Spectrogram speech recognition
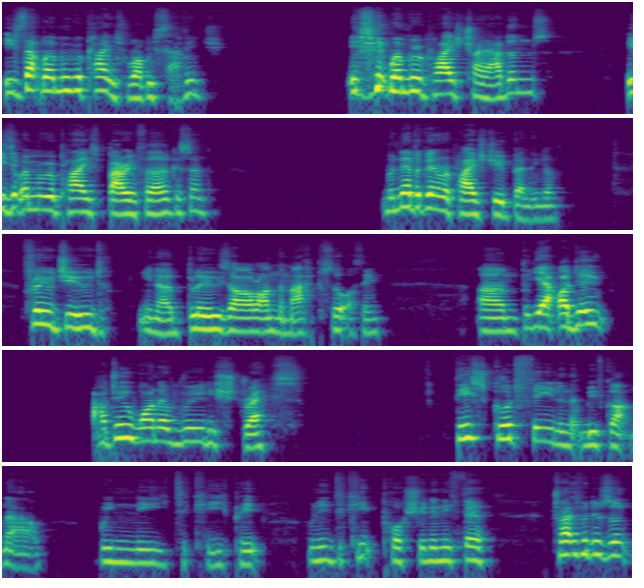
Is that when we replace Robbie Savage? Is it when we replace Che Adams? Is it when we replace Barry Ferguson? We're never going to replace Jude Bellingham. Through Jude, you know, Blues are on the map, sort of thing. Um, but yeah, I do, I do want to really stress this good feeling that we've got now. We need to keep it. We need to keep pushing. And if the transfer doesn't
